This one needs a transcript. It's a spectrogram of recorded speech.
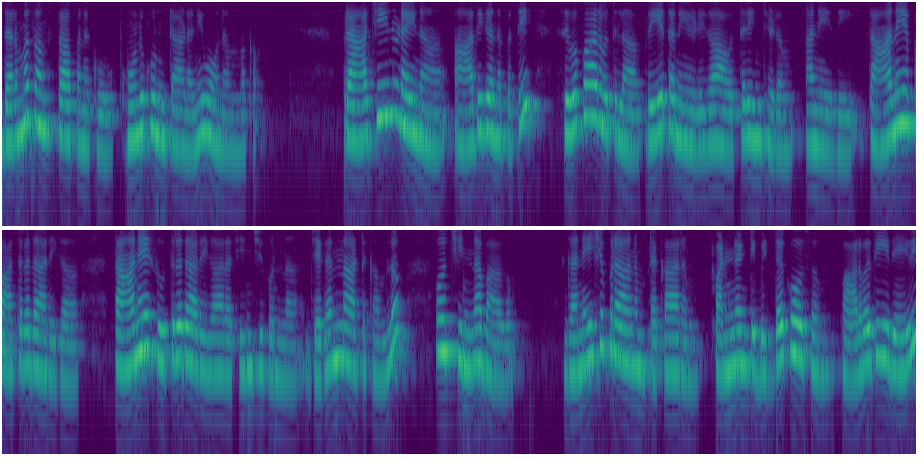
ధర్మ సంస్థాపనకు పూనుకుంటాడని ఓ నమ్మకం. ప్రాచీనుడైన ఆదిగణపతి శివపార్వతుల ప్రియతనయుడిగా అవతరించడం అనేది తానే పాత్రధారిగా తానే సూత్రధారిగా రచించుకున్న జగన్నాటకంలో ఓ చిన్న భాగం. గణేష పురాణం ప్రకారం పన్నంటి బిడ్డ కోసం పార్వతీదేవి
